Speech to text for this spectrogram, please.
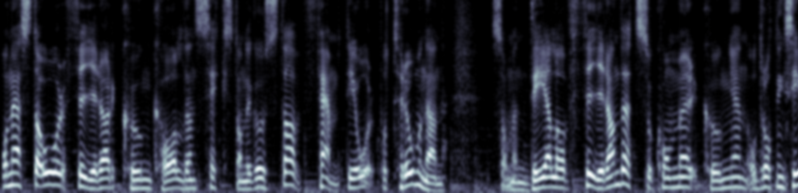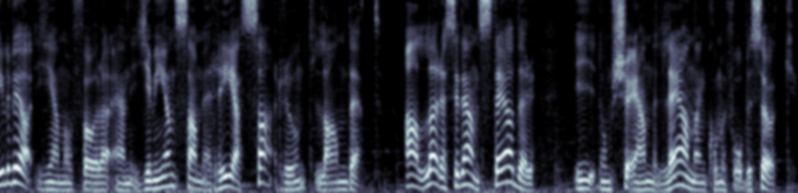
Och nästa år firar kung Carl XVI Gustav 50 år på tronen. Som en del av firandet så kommer kungen och drottning Silvia genomföra en gemensam resa runt landet. Alla residensstäder i de 21 länen kommer få besök.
